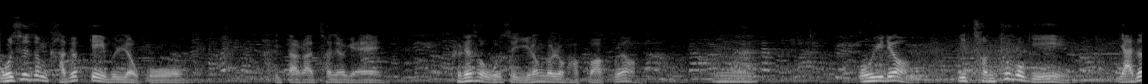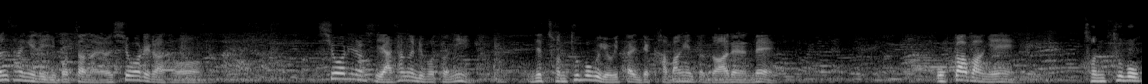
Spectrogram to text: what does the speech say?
옷을 좀 가볍게 입으려고 이따가 저녁에 그래서 옷을 이런 걸로 갖고 왔고요. 음, 오히려 이 전투복이 야전 상의를 입었잖아요. 10월이라서 10월이라서 야상을 입었더니 이제 전투복을 여기다 이제 가방에 또 넣어야 되는데 옷 가방에 전투복,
